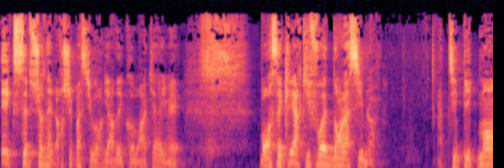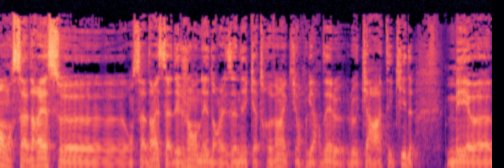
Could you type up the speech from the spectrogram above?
Exceptionnelle. Alors je sais pas si vous regardez Cobra Kai, mais bon, c'est clair qu'il faut être dans la cible. Typiquement, on s'adresse, euh, on s'adresse à des gens nés dans les années 80 et qui ont regardé le, Karate Kid, mais euh,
